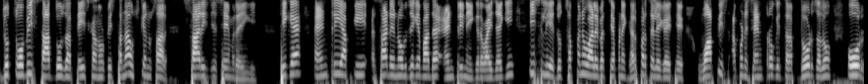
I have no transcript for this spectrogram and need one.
जो 24 सात 2023 का नोटिस था ना, उसके अनुसार सारी चीज़ें सेम रहेंगी। ठीक है? एंट्री आपकी साढ़े नौ बजे के बाद एंट्री नहीं करवाई जाएगी। इसलिए जो छप्पन वाले बच्चे अपने घर पर चले गए थे, वापिस अपने सेंटरों की तरफ़ दौड़ चलो और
